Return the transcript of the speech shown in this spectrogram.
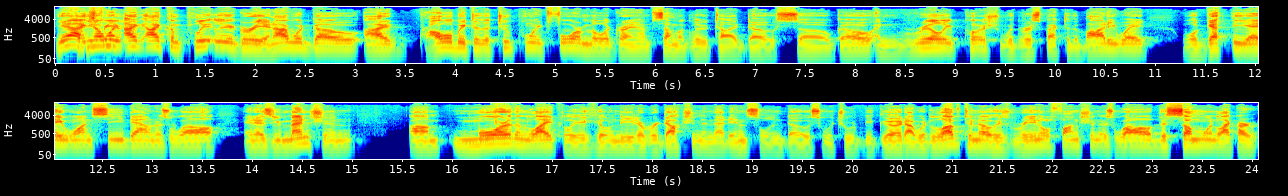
Yeah, Thanks you know what? Your... I, I completely agree. And I would go, I probably to the 2.4 milligram semaglutide dose. So go and really push with respect to the body weight. We'll get the A1C down as well. And as you mentioned, um, more than likely he'll need a reduction in that insulin dose, which would be good. I would love to know his renal function as well. This someone like our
